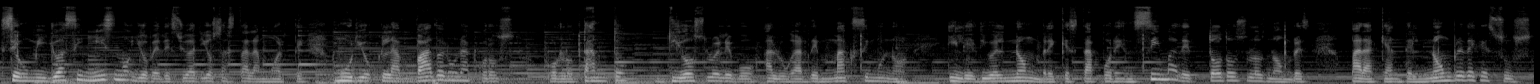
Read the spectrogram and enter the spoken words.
Se humilló a sí mismo y obedeció a Dios hasta la muerte. Murió clavado en una cruz. Por lo tanto, Dios lo elevó al lugar de máximo honor y le dio el nombre que está por encima de todos los nombres, para que ante el nombre de Jesús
